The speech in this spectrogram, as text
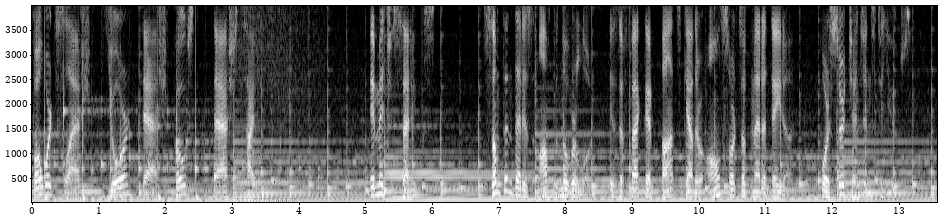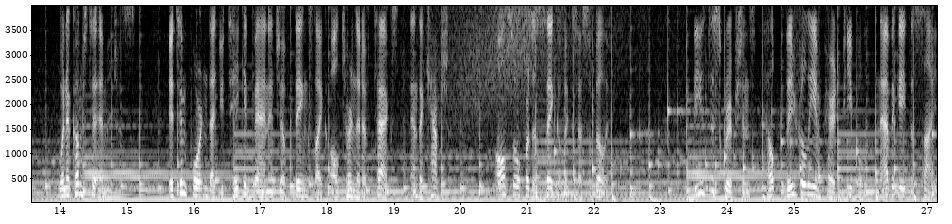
forward slash your dash post dash title. Image settings. Something that is often overlooked is the fact that bots gather all sorts of metadata for search engines to use. When it comes to images, it's important that you take advantage of things like alternative text and the caption, also for the sake of accessibility. These descriptions help visually impaired people navigate the site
